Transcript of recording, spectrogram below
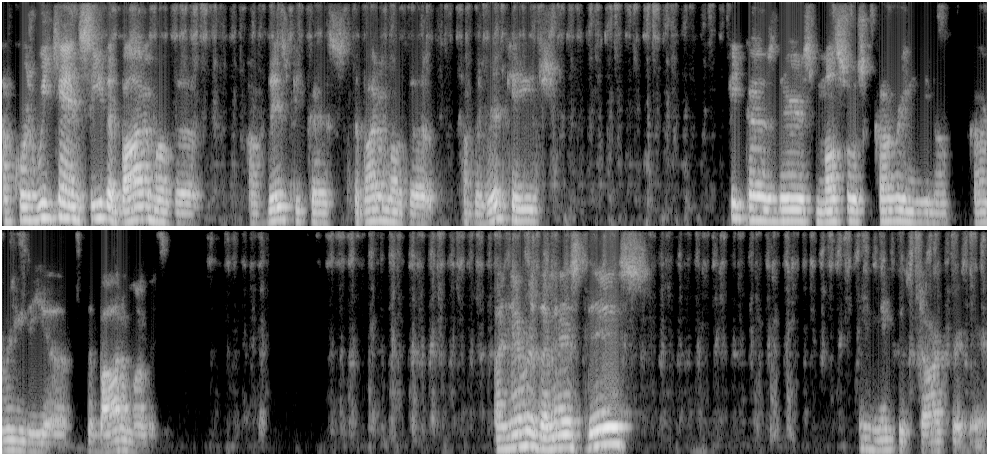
of course, we can't see the bottom of the of this because the bottom of the of the rib cage because there's muscles covering, you know, covering the uh, the bottom of it. But nevertheless, this, let me make this darker here.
